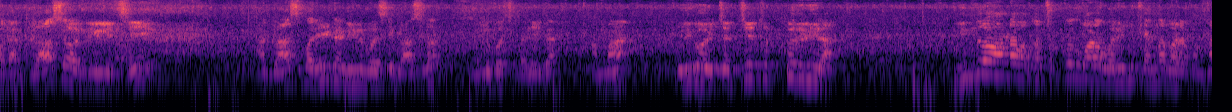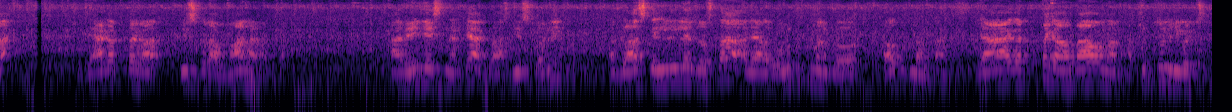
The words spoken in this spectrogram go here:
ఒక గ్లాసులో నీళ్ళు ఇచ్చి ఆ గ్లాసు బరీగా నీళ్ళు పోసి గ్లాసులో నీళ్ళు పోసి బరీగా అమ్మ ఇదిగో ఈ చర్చి చుట్టూ తిరిగిరా. ఇందులో ఉన్న ఒక చుక్క కూడా ఒలిగి కింద పడకుండా జాగ్రత్తగా తీసుకురా అమ్మా అన్నాడంట. ఆమె ఏం చేసిందంటే ఆ గ్లాస్ తీసుకొని ఆ గ్లాస్కి వెళ్ళే చూస్తా అది అలా వణుకుతుంది అనుకో అవుతుందంట జాగ్రత్తగా అవుతా ఉందంట చుట్టూ తిరిగి వచ్చింది.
